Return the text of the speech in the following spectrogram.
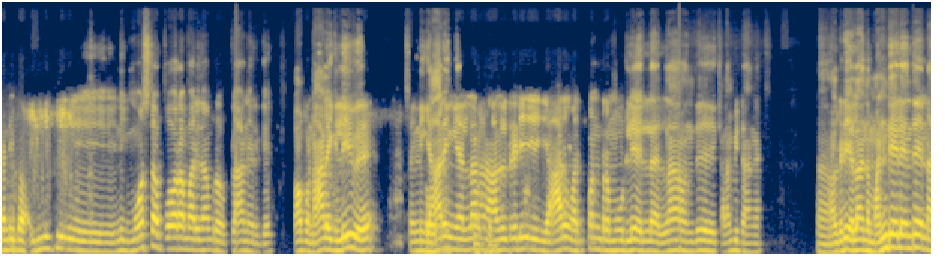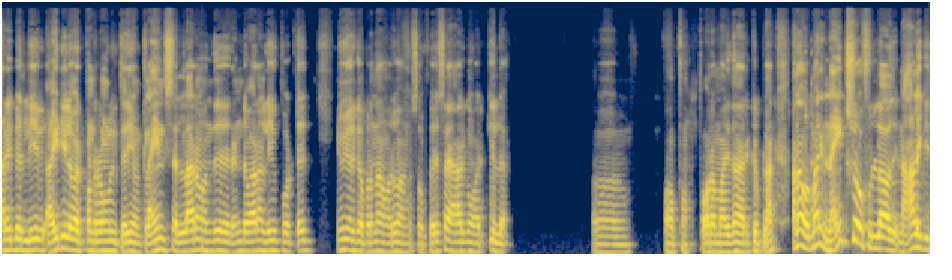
கண்டிப்பா. இன்னைக்கு இன்னைக்கு மோஸ்டா போற மாதிரி தான் ப்ரோ பிளான் இருக்கு. பாப்போம் நாளைக்கு லீவு இன்னைக்கு யாரும் இங்க எல்லாம் ஆல்ரெடி யாரும் ஒர்க் பண்ற மூட்லயே இல்ல எல்லாம் வந்து கிளம்பிட்டாங்க. ஆல்ரெடி எல்லாம் இந்த மண்டேலேருந்தே நிறைய பேர் லீவ் ஐடியில் ஒர்க் பண்ணுறவங்களுக்கு தெரியும். கிளைண்ட்ஸ் எல்லாரும் வந்து ரெண்டு வாரம் லீவ் போட்டு நியூ இயர்க்கு அப்புறம் தான் வருவாங்க. ஸோ பெருசாக யாருக்கும் ஒர்க் இல்லை. பார்ப்போம் போகிற மாதிரி தான் இருக்கு பிளான் ஆனால் ஒரு மாதிரி நைட் ஷோ ஃபுல்லாகுது நாளைக்கு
